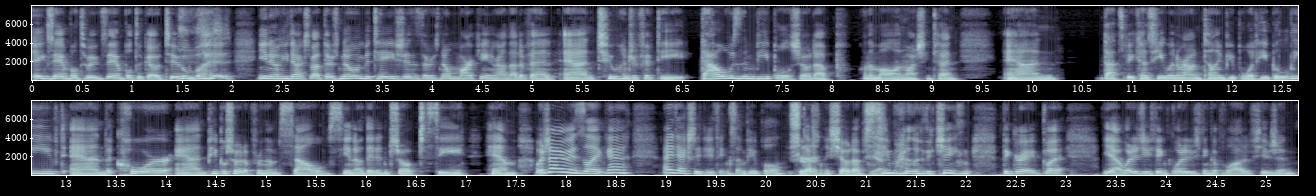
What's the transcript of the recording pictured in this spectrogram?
example to example to go to. But you know, he talks about there's no invitations, there's no marketing around that event, and 250,000 people showed up on the mall in mm-hmm. Washington, and that's because he went around telling people what he believed and the core and people showed up for themselves you know they didn't show up to see him which i was like eh, i actually do think some people Sure. definitely showed up to Yeah. see martin luther king the great but yeah what did you think what did you think of the law of fusion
